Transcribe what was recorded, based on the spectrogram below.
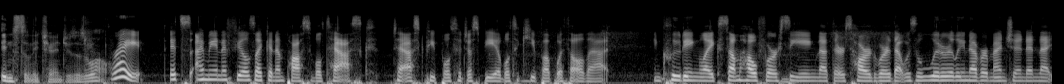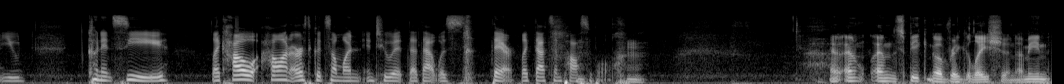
instantly changes as well. Right. It's I mean it feels like an impossible task to ask people to just be able to keep up with all that including like somehow foreseeing that there's hardware that was literally never mentioned and that you couldn't see like how how on earth could someone intuit that that was there like that's impossible mm. And, and and speaking of regulation, I mean,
